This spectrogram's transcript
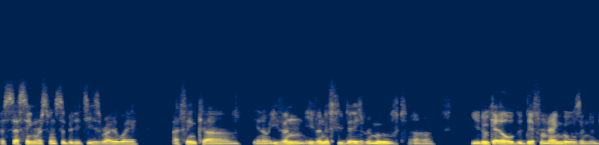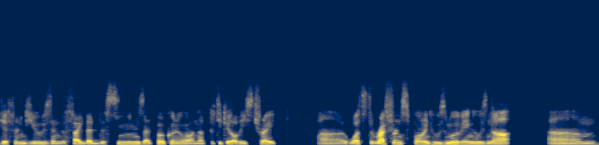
assessing responsibilities right away. I think um, you know even even a few days removed, uh, you look at all the different angles and the different views and the fact that the seams at Pocono are not particularly straight. Uh, what's the reference point? Who's moving? Who's not? Um,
